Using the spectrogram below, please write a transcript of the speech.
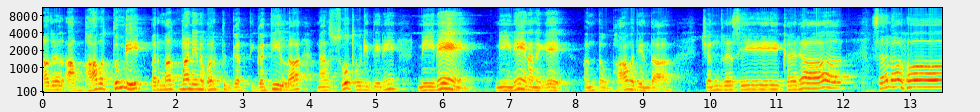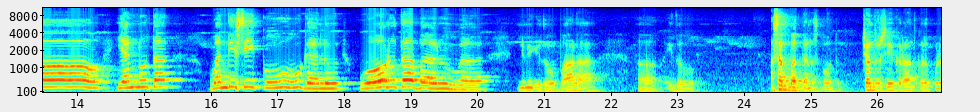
ಅದರ ಆ ಭಾವ ತುಂಬಿ ಪರಮಾತ್ಮ, ನೀನು ಹೊರತು ಗತಿ ಗತಿ ಇಲ್ಲ. ನಾನು ಸೋತು ಹೋಗಿದ್ದೀನಿ. ನೀನೇ ನೀನೇ ನನಗೆ ಅಂತ ಭಾವದಿಂದ ಚಂದ್ರಶೇಖರ ಸಲಹೋ ಎನ್ನುತ್ತ ವಂದಿಸಿ ಕೂಗಲು ಓಡುತ್ತ ಬರುವ. ನಿಮಗಿದು ಭಾಳ ಇದು ಅಸಂಬದ್ಧ ಅನ್ನಿಸ್ಬೋದು ಚಂದ್ರಶೇಖರ ಅಂತ ಕೂಡ ಕೂಡ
